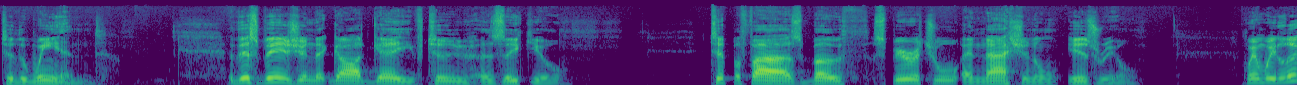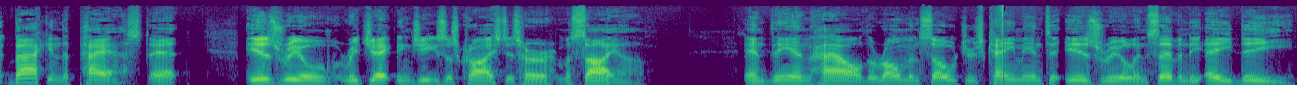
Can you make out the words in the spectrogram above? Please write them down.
to the wind. This vision that God gave to Ezekiel typifies both spiritual and national Israel. When we look back in the past at Israel rejecting Jesus Christ as her Messiah, and then how the Roman soldiers came into Israel in 70 AD,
